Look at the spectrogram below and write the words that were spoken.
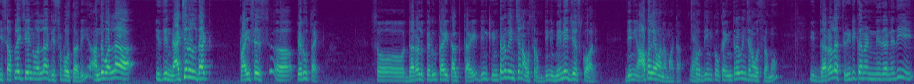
ఈ సప్లై చైన్ వల్ల డిస్టర్బ్ అవుతుంది. అందువల్ల ఇది న్యాచురల్ దట్ ప్రైసెస్ పెరుగుతాయి. సో ధరలు పెరుగుతాయి తగ్గుతాయి. దీనికి ఇంటర్వెన్షన్ అవసరం. దీన్ని మేనేజ్ చేసుకోవాలి. దీన్ని ఆపలేమన్నమాట. సో దీనికి ఒక ఇంటర్వెన్షన్ అవసరము. ఈ ధరల స్థిరీకరణ అనేది- అనేది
